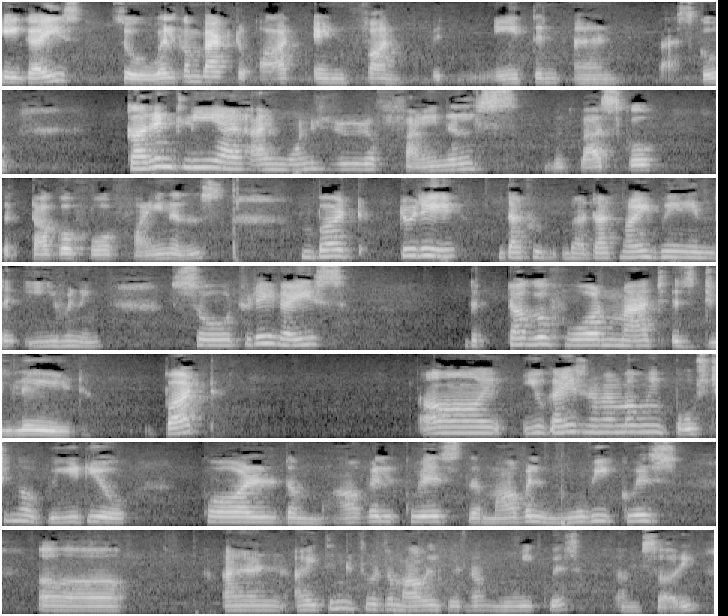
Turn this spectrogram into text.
Hey guys, so welcome back to Art and Fun with Nathan and Basco. Currently, I, I wanted to do the finals with Basco, the tug of war finals, but today that would that might be in the evening. So today, guys, the tug of war match is delayed, but uh, you guys remember me posting a video called the Marvel quiz, the Marvel movie quiz. Uh, and I think it was a Marvel quiz, not movie quiz. I'm sorry.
